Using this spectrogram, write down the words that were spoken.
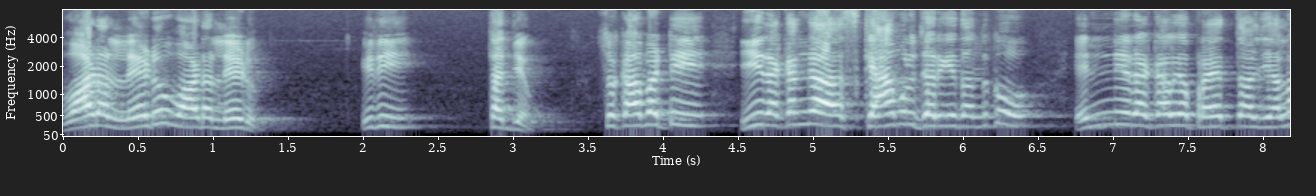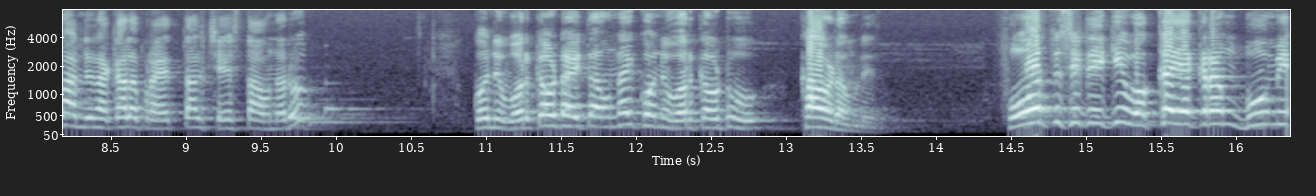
వాడలేడు వాడలేడు. ఇది తథ్యం. సో కాబట్టి ఈ రకంగా స్కాములు జరిగేటందుకు ఎన్ని రకాలుగా ప్రయత్నాలు చేయాలో అన్ని రకాల ప్రయత్నాలు చేస్తూ ఉన్నారు. కొన్ని వర్కౌట్ అవుతూ ఉన్నాయి కొన్ని వర్కౌట్ కావడం లేదు. ఫోర్త్ సిటీకి ఒక్క ఎకరం భూమి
